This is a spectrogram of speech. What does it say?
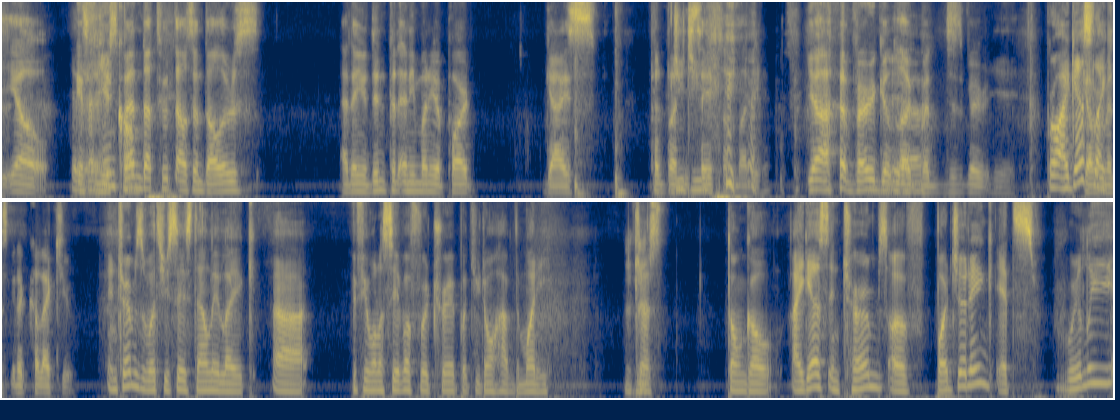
Yo, It's if you income. spend that two thousand dollars, and then you didn't put any money apart, guys, put money, GG. save some money. yeah, very good Yeah. luck, but just very Bro, I guess like government's gonna collect you. in terms of what you say, Stanley, like uh, if you want to save up for a trip but you don't have the money, Mhm. just don't go. I guess in terms of budgeting, it's really,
